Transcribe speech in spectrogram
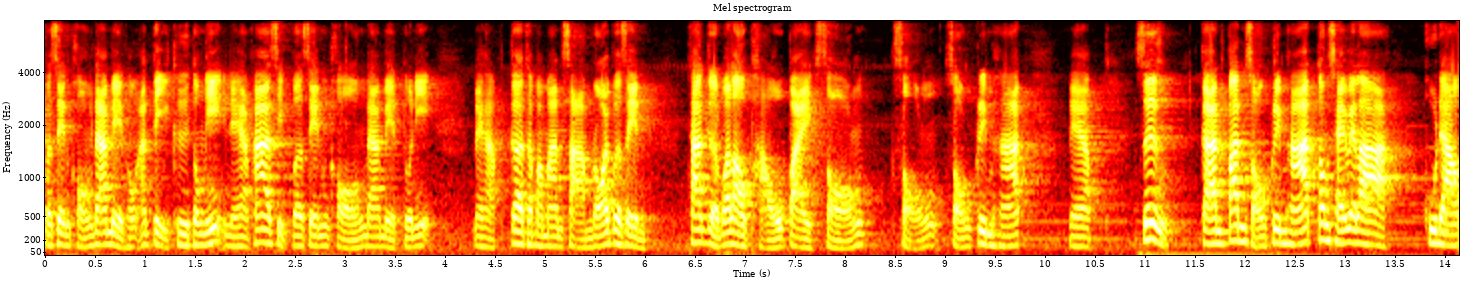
50%ของดาเมจของอันติ คือตรงนี้นะครับ 50%ของดาเมจตัวนี้นะครับ ก็จะประมาณ 300%ถ้าเกิดว่าเราเผาไป 2 2 2กริมฮาร์ด นะครับซึ่งการปั้น 2 กริมฮาร์ดต้องใช้เวลาคูดาว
